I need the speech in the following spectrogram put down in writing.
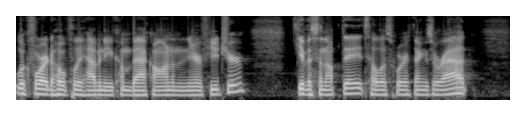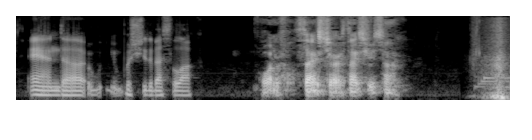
look forward to hopefully having you come back on in the near future. Give us an update, tell us where things are at, and uh, wish you the best of luck. Wonderful. Thanks, Jared. Thanks for your time.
